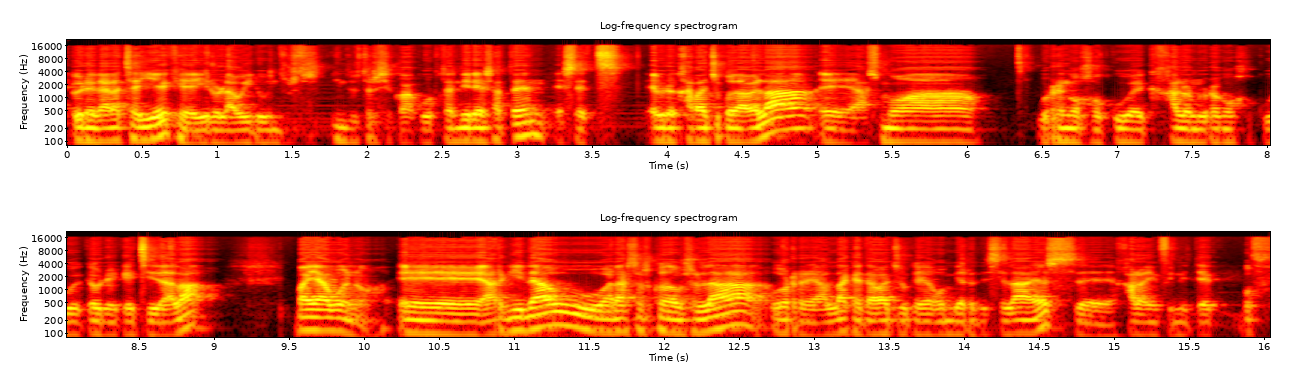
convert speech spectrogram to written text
eure garatzaileek, e, iru lau iru industrizikoak urten dire esaten, ez ez, eure jarraitzuko da bela, e, asmoa urrengo jokuek, jalon urrengo jokuek eurek etxi dela. Baina, bueno, e, argi dau, arazozko dauzela, horre aldaketa batzuk egon behar dizela, ez? E, Halo Infinitek, buf,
